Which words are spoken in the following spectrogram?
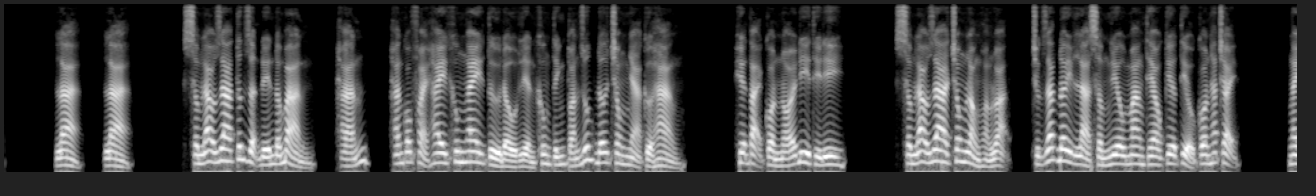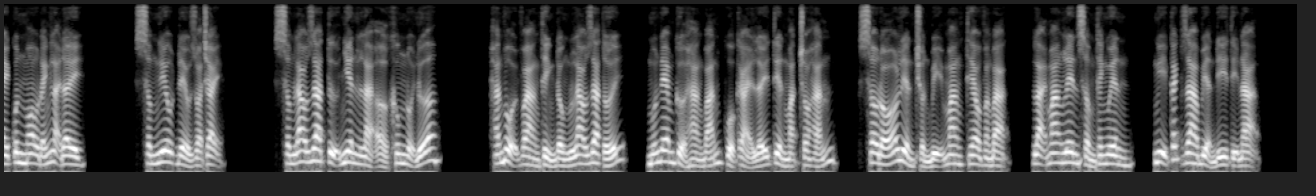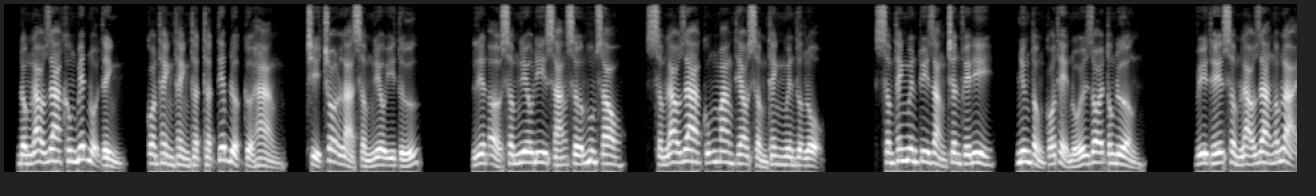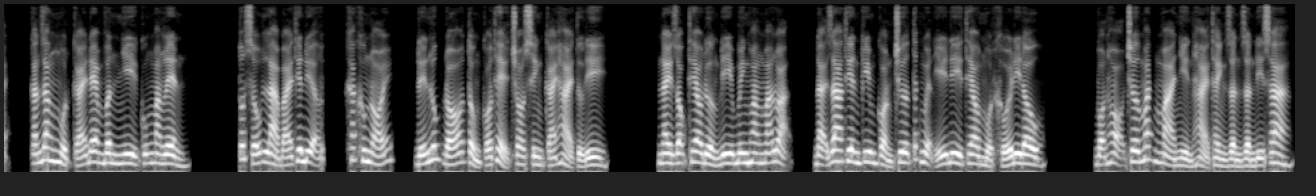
Là, là. Sầm lao ra tức giận đến đấm bàn, hắn, hắn có phải hay không ngay từ đầu liền không tính toán giúp đỡ trong nhà cửa hàng. Hiện tại còn nói đi thì đi. Sầm lao ra trong lòng hoảng loạn, trực giác đây là sầm liêu mang theo kia tiểu con hát chạy. Ngày quân mau đánh lại đây. Sầm liêu đều dọa chạy. Sầm lao ra tự nhiên là ở không nổi nữa. Hắn vội vàng thỉnh đồng lao ra tới, muốn đem cửa hàng bán của cải lấy tiền mặt cho hắn, sau đó liền chuẩn bị mang theo vàng bạc, lại mang lên sầm thanh nguyên, nghĩ cách ra biển đi tị nạn. Đồng lao ra không biết nội tình, còn thành thành thật thật tiếp được cửa hàng, chỉ cho là sầm liêu ý tứ. Liên ở sầm liêu đi sáng sớm hôm sau, sầm lao ra cũng mang theo sầm thanh nguyên thượng lộ. Sầm thanh nguyên tuy rằng chân phế đi, nhưng tổng có thể nối dõi tông đường. Vì thế sầm lao ra ngẫm lại, cắn răng một cái đem Vân Nhi cũng mang lên. Tốt xấu là bái thiên địa, khác không nói, đến lúc đó tổng có thể cho sinh cái hải tử đi. Này dọc theo đường đi binh hoang mã loạn, đại gia thiên kim còn chưa tất nguyện ý đi theo một khối đi đâu. Bọn họ trơ mắt mà nhìn hải thành dần dần đi xa.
